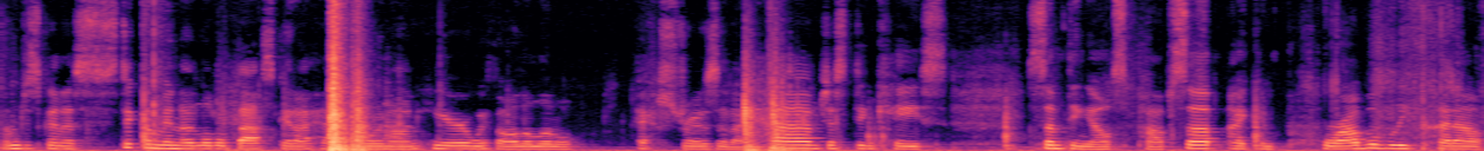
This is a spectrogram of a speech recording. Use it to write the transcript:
I'm just gonna stick them in a little basket I have going on here with all the little extras that I have just in case something else pops up. I can probably cut out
